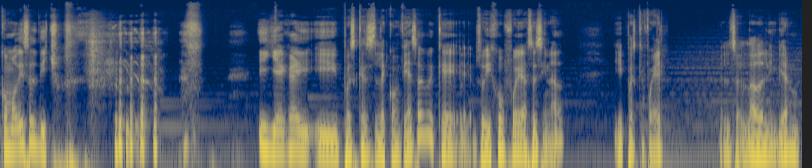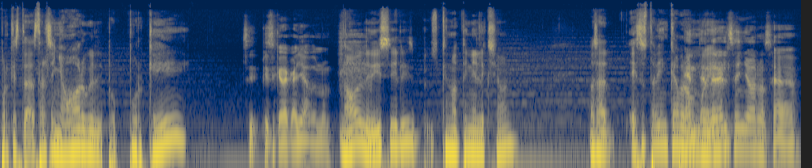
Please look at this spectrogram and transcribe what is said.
como dice el dicho. y llega y, y, pues que le confiesa, güey, que su hijo fue asesinado. Y pues que fue él, el soldado del invierno. Porque está hasta el señor, güey. ¿Por, qué? Sí, y se queda callado, ¿no? No, le dice, le dice pues, que no tenía elección. O sea, eso está bien cabrón, güey. Entender el señor, o sea,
